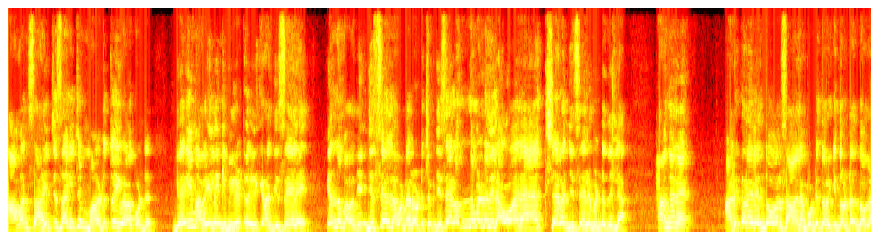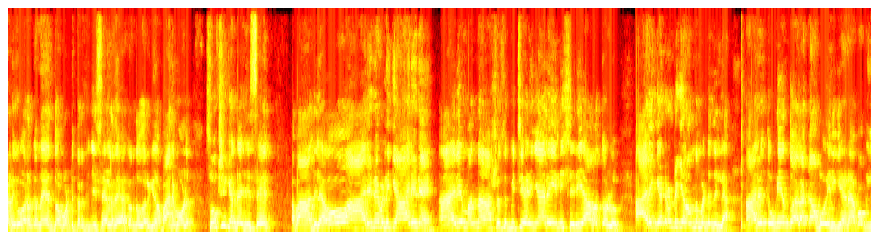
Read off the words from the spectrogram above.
അവൻ സഹിച്ച് സഹിച്ച് മടുത്തു ഇവളെ കൊണ്ട്. ഗെയിം അറിയില്ലെങ്കിൽ വീട്ടിലിരിക്കണം ജിസേലെ എന്നും പറഞ്ഞ് ജിസേലിന്റെ മണ്ടയിലോട്ട് ചുമ ജിസേൽ ഒന്നും മിണ്ടുന്നില്ല. ഒരക്ഷരം ജിസേലും മിണ്ടുന്നില്ല. അങ്ങനെ അടുക്കളയിൽ എന്തോ ഒരു സാധനം പൊട്ടിത്തെറിക്കുന്നുണ്ട്. എന്തോ കടുക് വറക്കുന്ന എന്തോ പൊട്ടിത്തെറിച്ച് ജിസേലിന്റെ ദേഹത്ത് എന്തോ തെറിക്കുന്നു. അപ്പൊ അനുമോൾ സൂക്ഷിക്കണ്ടേ ജിസേൽ? അപ്പൊ ആദില ഓ ആര്യനെ വിളിക്ക ആര്യനെ. ആര്യം വന്ന് ആശ്വസിപ്പിച്ചു കഴിഞ്ഞാലേ ഇനി ശരിയാവത്തുള്ളൂ. ആരും കേട്ടോണ്ടിരിക്കാൻ ഒന്നും മിണ്ടുന്നില്ല. ആരെ തുണി എന്തോ അലക്കാൻ പോയിരിക്കുകയാണ്. അപ്പം ഈ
